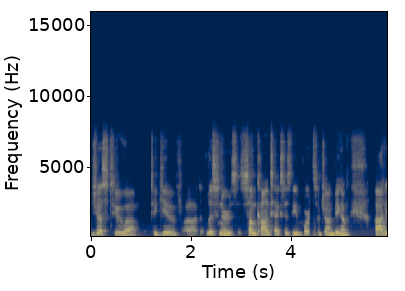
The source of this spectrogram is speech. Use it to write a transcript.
just to, um, to give uh, listeners some context as the importance of John Bingham, uh,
